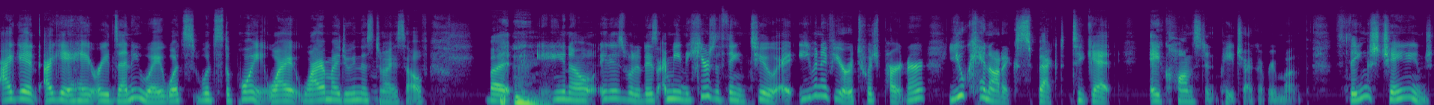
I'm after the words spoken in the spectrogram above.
I get I get hate raids anyway. What's what's the point? Why why am I doing this to myself? But you know, it is what it is. I mean, here's the thing too. Even if you're a Twitch partner, you cannot expect to get a constant paycheck every month. Things change.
